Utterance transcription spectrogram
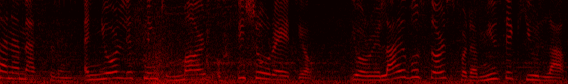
Panamasculine, and you're listening to Mars Official Radio, your reliable source for the music you love.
